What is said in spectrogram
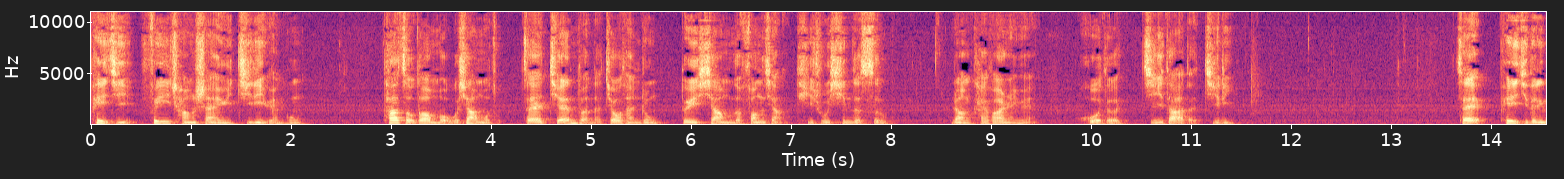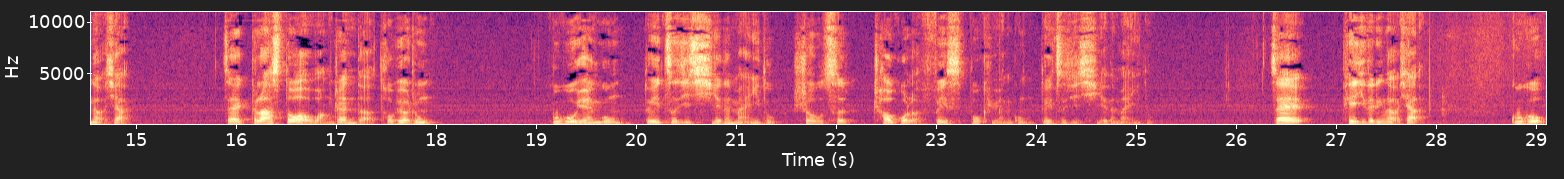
佩吉非常善于激励员工。他走到某个项目组，在简短的交谈中对项目的方向提出新的思路，让开发人员获得极大的激励。在佩吉的领导下，在 Glassdoor 网站的投票中。Google 员工对自己企业的满意度首次超过了 Facebook 员工对自己企业的满意度。在佩吉的领导下，Google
